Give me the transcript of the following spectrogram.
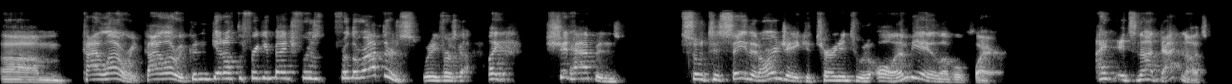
Um, Kyle Lowry. Kyle Lowry couldn't get off the freaking bench for, for the Raptors when he first got like shit happens. So to say that RJ could turn into an all NBA level player, I, it's not that nuts.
